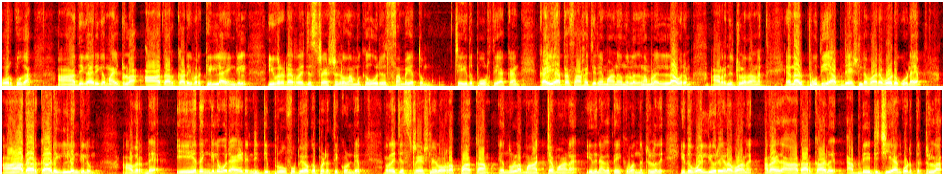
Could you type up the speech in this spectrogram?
ഓർക്കുക ആധികാരികമായിട്ടുള്ള ആധാർ കാർഡ് ഇവർക്കില്ല എങ്കിൽ ഇവരുടെ രജിസ്ട്രേഷനുകൾ നമുക്ക് ഒരു സമയത്തും ചെയ്ത് പൂർത്തിയാക്കാൻ കഴിയാത്ത സാഹചര്യമാണ് എന്നുള്ളത് നമ്മളെല്ലാവരും അറിഞ്ഞിട്ടുള്ളതാണ്. എന്നാൽ പുതിയ അപ്ഡേഷന്റെ വരവോടുകൂടെ ആധാർ കാർഡ് ഇല്ലെങ്കിലും അവരുടെ ഏതെങ്കിലും ഒരു ഐഡന്റിറ്റി പ്രൂഫ് ഉപയോഗപ്പെടുത്തിക്കൊണ്ട് രജിസ്ട്രേഷനുകൾ ഉറപ്പാക്കാം എന്നുള്ള മാറ്റമാണ് ഇതിനകത്തേക്ക് വന്നിട്ടുള്ളത്. ഇത് വലിയൊരു ഇളവാണ്. അതായത് ആധാർ കാർഡ് അപ്ഡേറ്റ് ചെയ്യാൻ കൊടുത്തിട്ടുള്ള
